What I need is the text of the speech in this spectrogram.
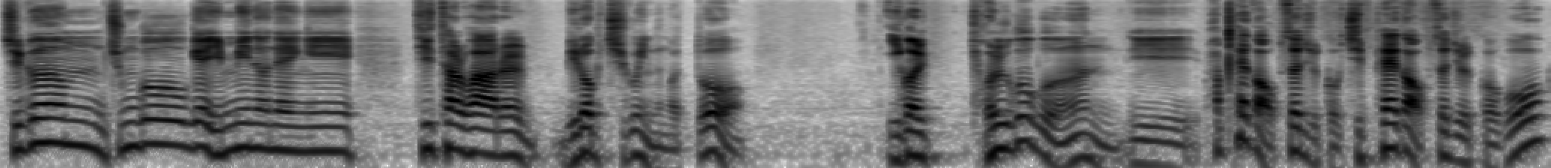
지금 중국의 인민은행이 디지털화를 밀어붙이고 있는 것도 이걸 결국은 이 화폐가 없어질 거고 지폐가 없어질 거고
